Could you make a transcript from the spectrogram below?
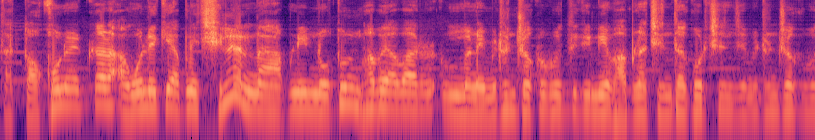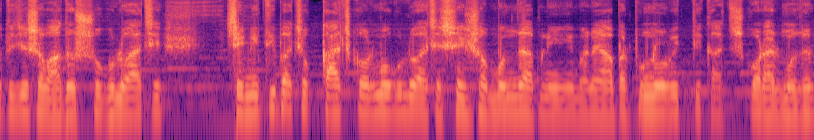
তা তখন একার আমলে কি আপনি ছিলেন না আপনি নতুনভাবে আবার মানে মিঠুন চক্রবর্তীকে নিয়ে ভাবনা চিন্তা করছেন যে মিঠুন চক্রবর্তী যেসব আদর্শগুলো আছে সেই নেতিবাচক কাজকর্মগুলো আছে সেই সম্বন্ধে আপনি মানে আবার পুনরাবৃত্তি কাজ করার মতন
